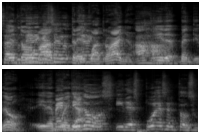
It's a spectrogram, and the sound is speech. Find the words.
sea, que tú que toma hacer- 3 tienes- 4 años Ajá. y de 22 y después ya 22 y después entonces,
